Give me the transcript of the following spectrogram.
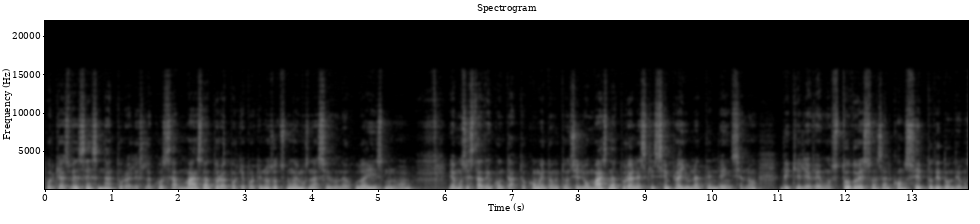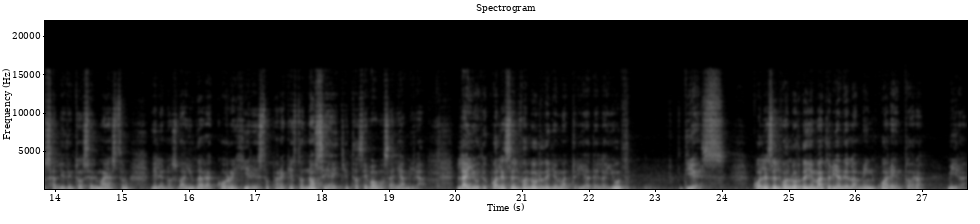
Porque a veces es natural, es la cosa más natural, porque porque nosotros no hemos nacido en el judaísmo, ¿no? Hemos estado en contacto con él, entonces lo más natural es que siempre hay una tendencia, ¿no? De que llevemos todo eso al concepto de donde hemos salido. Entonces el maestro, él nos va a ayudar a corregir esto para que esto no sea hecho. Entonces vamos allá, mira. La ayuda, ¿cuál es el valor de gematría de la ayuda? 10. ¿Cuál es el valor de gematría de la min 40? Ahora, mira,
